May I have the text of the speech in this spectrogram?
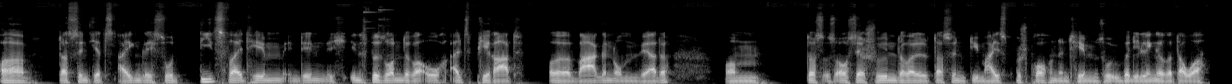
Äh, das sind jetzt eigentlich so die zwei Themen, in denen ich insbesondere auch als Pirat äh, wahrgenommen werde. Ähm, das ist auch sehr schön, weil das sind die meist besprochenen Themen so über die längere Dauer.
